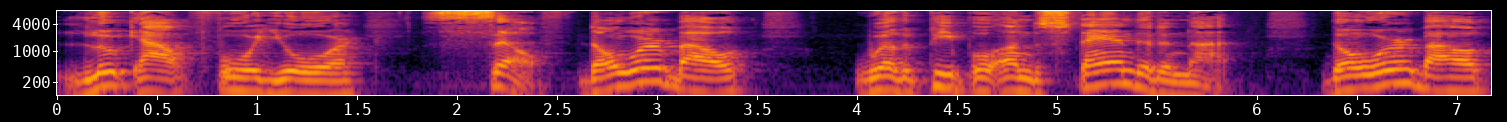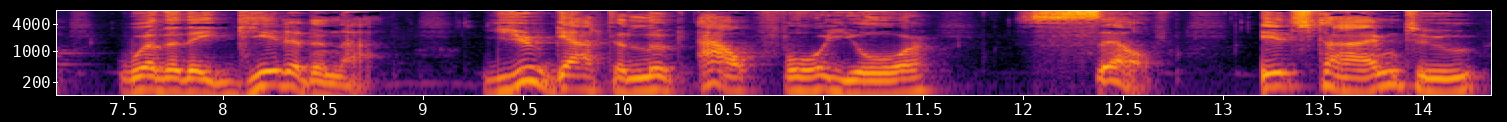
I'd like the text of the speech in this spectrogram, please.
look out for yourself. Don't worry about whether people understand it or not. Don't worry about whether they get it or not. You've got to look out for yourself. It's time to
